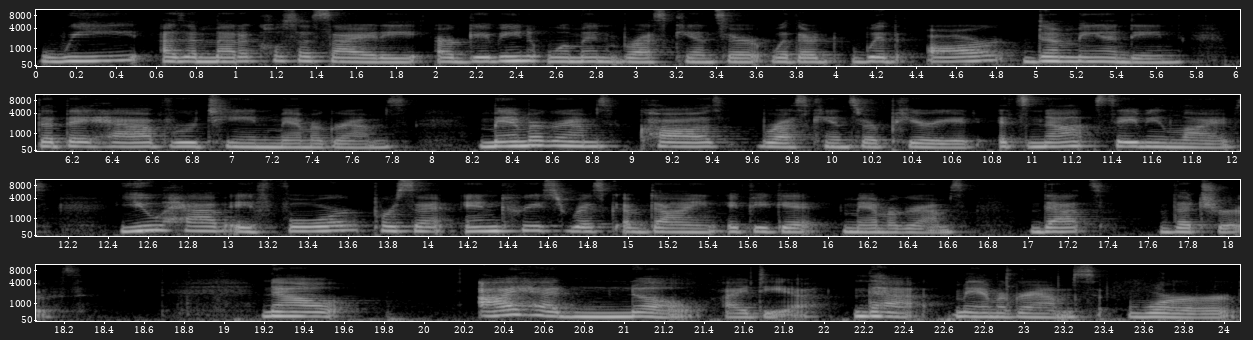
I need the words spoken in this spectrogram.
We as a medical society are giving women breast cancer with our, with our demanding that they have routine mammograms. Mammograms cause breast cancer, period. It's not saving lives. You have a 4% increased risk of dying if you get mammograms. That's the truth. Now, I had no idea that mammograms were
